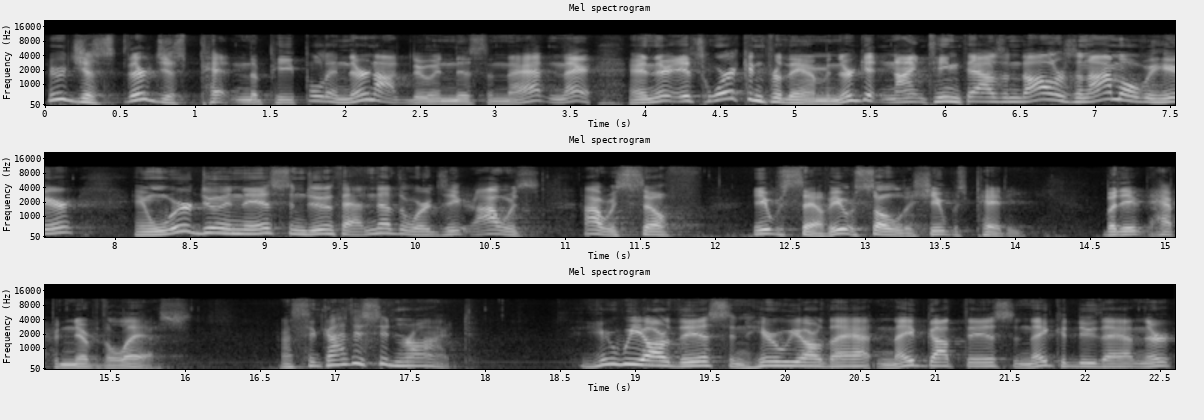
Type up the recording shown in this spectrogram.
they're just, they're just petting the people and they're not doing this and that. And, they're, and they're, it's working for them and they're getting $19,000 and I'm over here and we're doing this and doing that. In other words, I was, I was self, it was self, it was soulish, it was petty, but it happened nevertheless. I said, God, this isn't right. Here we are this and here we are that, and they've got this and they could do that, and, they're,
